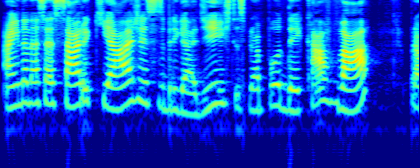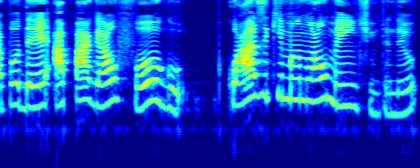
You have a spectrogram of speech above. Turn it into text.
ainda é necessário que haja esses brigadistas para poder cavar, para poder apagar o fogo quase que manualmente, entendeu?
